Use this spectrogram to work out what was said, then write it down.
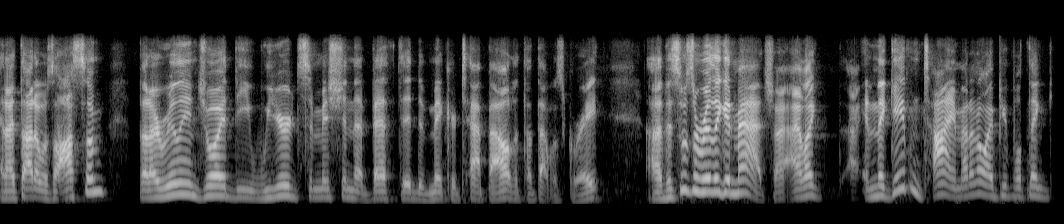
And I thought it was awesome, but I really enjoyed the weird submission that Beth did to make her tap out. I thought that was great. Uh, this was a really good match. I, I like, and they gave him time. I don't know why people think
